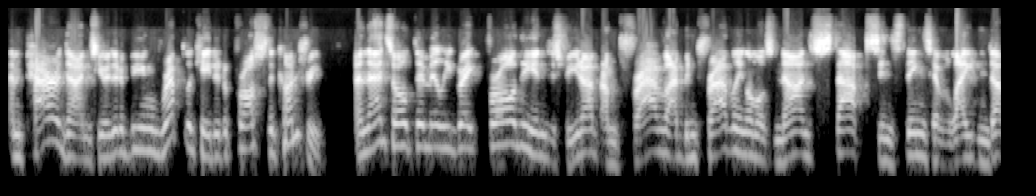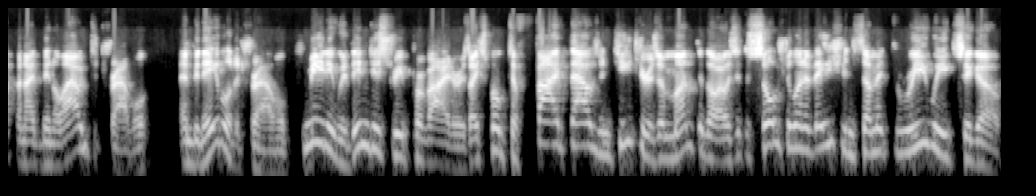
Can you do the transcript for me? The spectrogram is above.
and paradigms here that are being replicated across the country. And that's ultimately great for all the industry. You know, I'm, traveling, I've been traveling almost nonstop since things have lightened up and I've been allowed to travel and been able to travel, meeting with industry providers. I spoke to 5,000 teachers a month ago. I was at the Social Innovation Summit three weeks ago.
